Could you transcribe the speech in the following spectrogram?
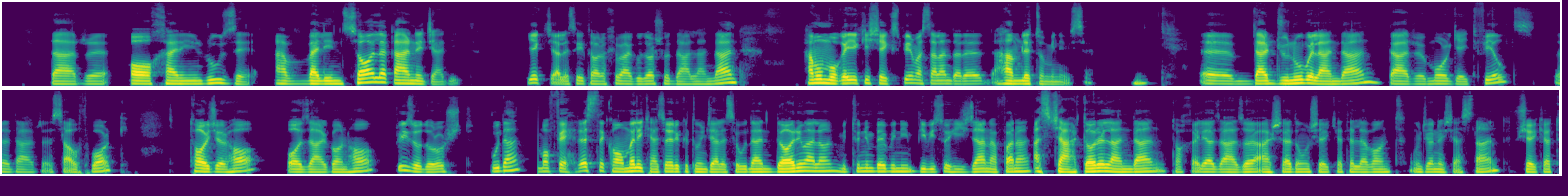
در آخرین روز اولین سال قرن جدید. یک جلسه تاریخی برگزار شد در لندن. همون موقعی که شکسپیر مثلا داره هملت رو می نویسه در جنوب لندن در مورگیت فیلدز در ساوت وارک تاجرها بازرگانها ریز و درشت بودن. ما فهرست کامل کسایی رو که تو این جلسه بودن داریم الان می‌تونیم ببینیم. 218 نفرن. از شهردار لندن تا خیلی از اعضای ارشد اون شرکت لوانت اونجا نشستن. شرکت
